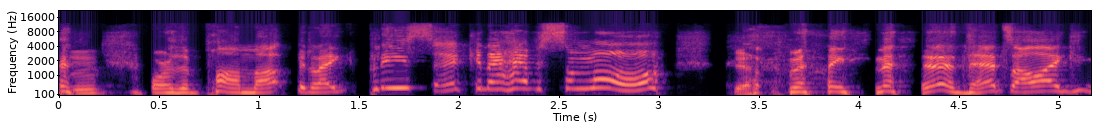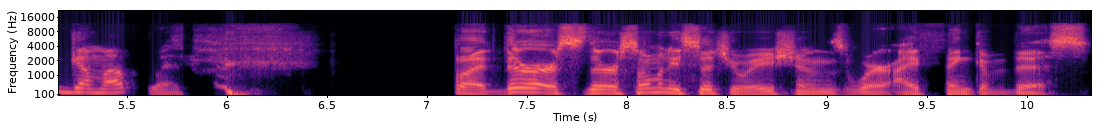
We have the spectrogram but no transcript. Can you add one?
Mhm. or the palm up, be like, please, sir, can I have some more? Yep. Like, that's all I can come up with. but there are there are so many situations where I think of this.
